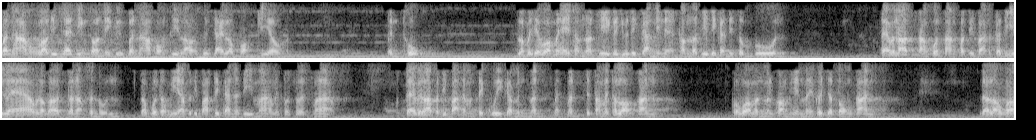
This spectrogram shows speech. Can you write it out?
ปัญหาของเราที่แท้จริงตอนนี้คือปัญหาของที่เราคือใจเราเกาะเกี่ยว เป็นทุกข์เราไม่ใช่ว่าไม่ให้ทำหน้าที่ก็อยู่ด้วยกันนี่แน่ทำหน้าที่ด้วยกันที่สมบูรณ์ แต่เวลาต่างคนต่างปฏิบัติก็ดีแล้ว แล้วก็สนับสนุนต้องควรต้องมีปฏิบัติด้วยกันดีมากเลยประเสริฐมาก แต่เวลาปฏิบัติมันไปคุยกันมันมันมันจะทำให้ทะเลาะกัน เพราะว่ามันมันความเห็นไม่ค่อยจะตรงกัน แล้วเราก็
